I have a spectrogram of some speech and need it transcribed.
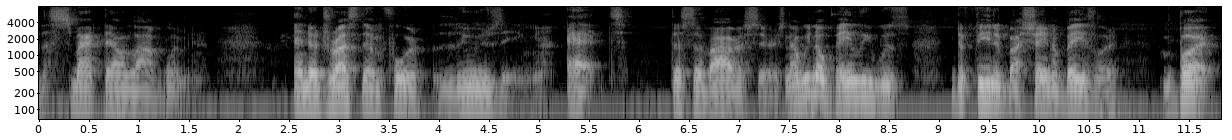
the SmackDown Live women and address them for losing at the Survivor Series. Now, we know Bayley was defeated by Shayna Baszler, but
